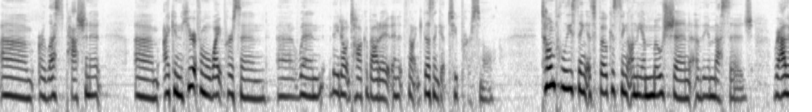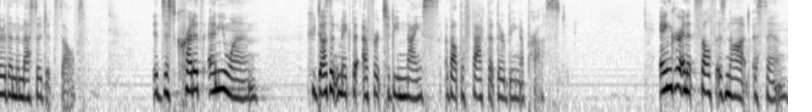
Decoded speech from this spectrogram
um, or less passionate. Um, I can hear it from a white person uh, when they don't talk about it and it's not, it doesn't get too personal. Tone policing is focusing on the emotion of the message rather than the message itself. It discredits anyone who doesn't make the effort to be nice about the fact that they're being oppressed. Anger in itself is not a sin,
